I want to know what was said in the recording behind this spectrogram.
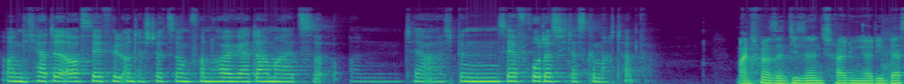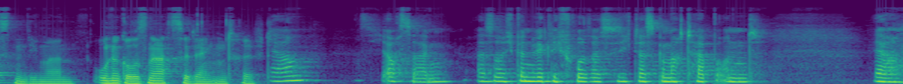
Und ich hatte auch sehr viel Unterstützung von Holger damals. Und ja, ich bin sehr froh, dass ich das gemacht habe. Manchmal sind diese Entscheidungen ja die besten, die man ohne groß nachzudenken trifft. Ja, muss ich auch sagen. Also ich bin wirklich froh, dass ich das gemacht habe und ja,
